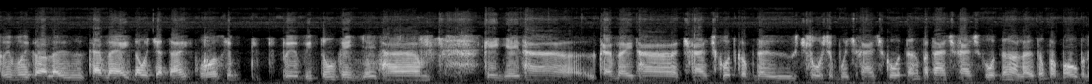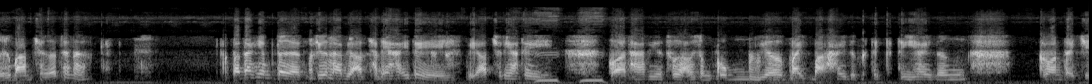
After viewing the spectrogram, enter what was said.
គឺមួយក៏ឥឡូវកែមលុយឯងដូរចិត្តហើយព្រោះខ្ញុំពេលពីទូគេនិយាយថាគេនិយាយថាកែមលុយថាឆ្កែឆ្កួតក៏នៅឆ្លោះជាមួយឆ្កែឆ្កួតហ្នឹងប៉ុន្តែឆ្កែឆ្កួតហ្នឹងឥឡូវទៅប្រមូលមនុស្សបានច្រើនទេណាប៉ុន្តែខ្ញុំទៅជឿថាវាអត់ឈ្នះអីទេវាអត់ឈ្នះទេគាត់ថាវាធ្វើឲ្យសង្គមវាបែកបាក់ហើយនឹងខ្ទេចខ្ទីហើយនឹងគ្រាន់តែជា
